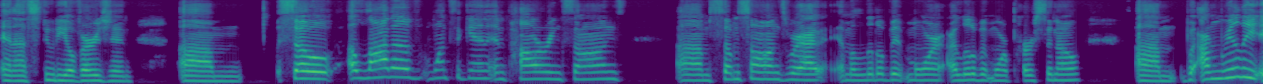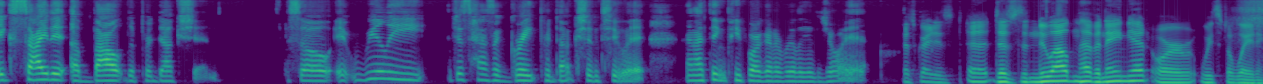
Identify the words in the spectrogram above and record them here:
in a studio version. Um, so a lot of once again empowering songs. Um, some songs where I am a little bit more a little bit more personal. Um, but I'm really excited about the production. So it really just has a great production to it, and I think people are going to really enjoy it. That's great. Is uh, does the new album have a name yet, or are we still waiting?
